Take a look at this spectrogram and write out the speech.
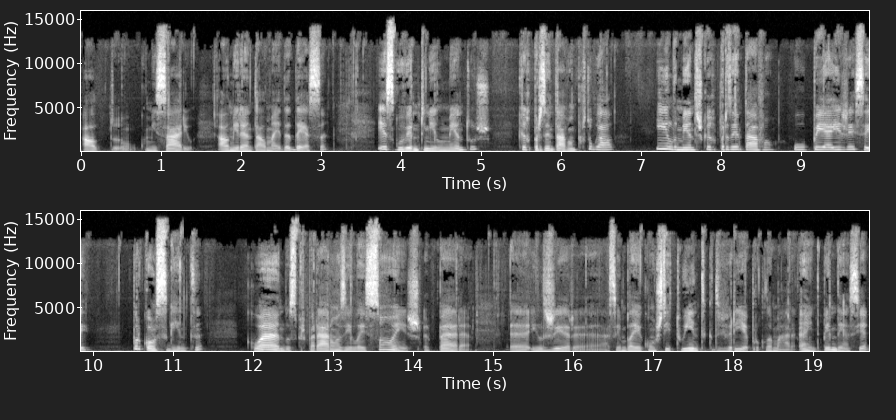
alto comissário Almirante Almeida Dessa. Esse governo tinha elementos que representavam Portugal e elementos que representavam o PAIGC. Por conseguinte, quando se prepararam as eleições para uh, eleger a Assembleia Constituinte que deveria proclamar a independência,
